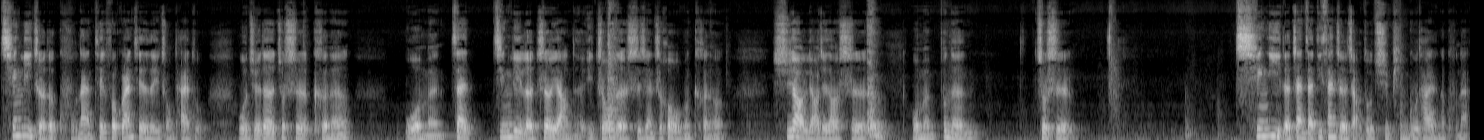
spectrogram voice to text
亲历者的苦难 take for granted 的一种态度，我觉得就是可能。我们在经历了这样的一周的实践之后，我们可能需要了解到，是我们不能就是轻易的站在第三者的角度去评估他人的苦难。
